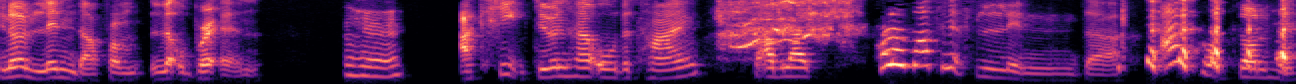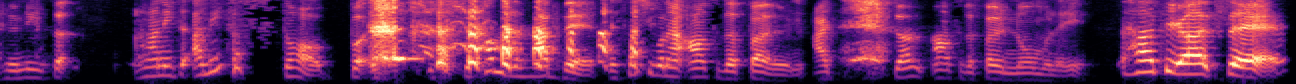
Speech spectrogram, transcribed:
do you know Linda from Little Britain? hmm I keep doing her all the time. So be like, "Hello, Martin, it's Linda. I've got John here who needs a." I need to, I need to stop, but it's, become a habit, especially when I answer the phone. I don't answer the phone normally. How do you answer it?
